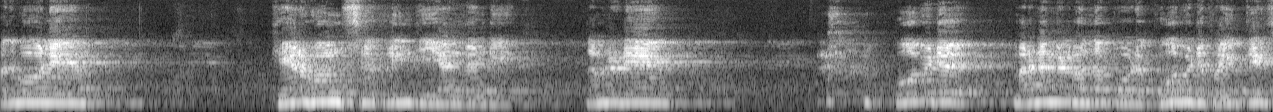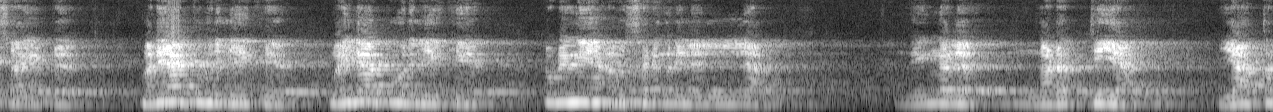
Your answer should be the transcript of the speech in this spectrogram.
അതുപോലെ കെയർ ഹോംസ് ക്ലീൻ ചെയ്യാൻ വേണ്ടി നമ്മളുടെ കോവിഡ് മരണങ്ങൾ വന്നപ്പോൾ കോവിഡ് ഫൈറ്റേഴ്സ് ആയിട്ട് മലയാറ്റൂരിലേക്ക് മൈലാപ്പൂരിലേക്ക് തുടങ്ങിയ അവസരങ്ങളിലെല്ലാം നിങ്ങൾ നടത്തിയ യാത്ര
